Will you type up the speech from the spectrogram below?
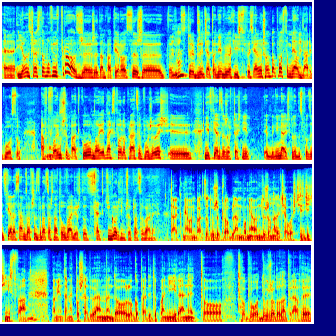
E, I on często mówił wprost, że, że tam papierosy, że ten Mhm. tryb życia to nie był jakiś specjalny, że on po prostu miał dar głosu. A w twoim przypadku, no jednak sporo pracy włożyłeś. Yy, nie twierdzę, że wcześniej jakby nie miałeś predyspozycji, ale sam zawsze zwracasz na to uwagę, że to setki godzin przepracowanych. Tak, miałem bardzo duży problem, bo miałem dużo naleciałości z dzieciństwa. Pamiętam, jak poszedłem do logopedy, do pani Ireny, to, to było dużo do naprawy.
